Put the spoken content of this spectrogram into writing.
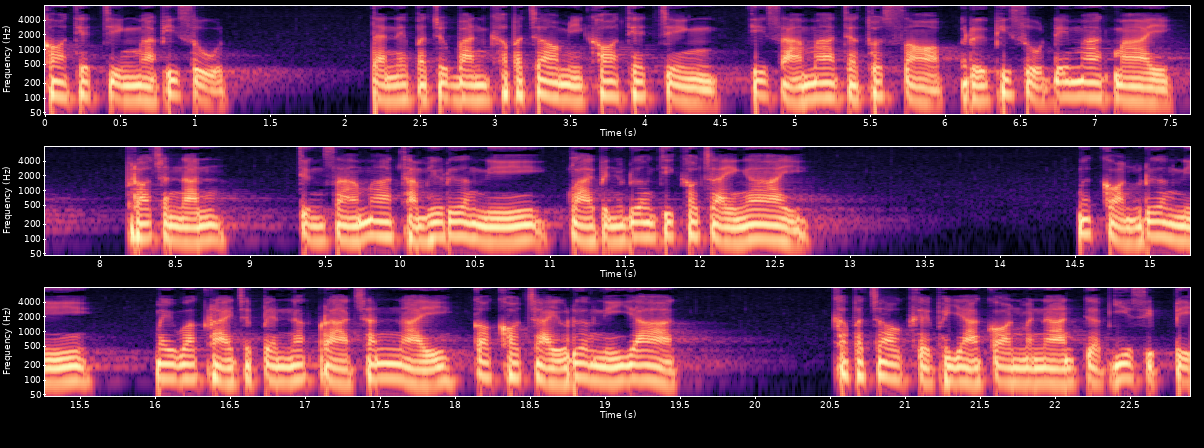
ข้อเท็จจริงมาพิสูจน์ แต่ในปัจจุบันข้าพเจ้ามีข้อเท็จจริงที่สามารถจะทดสอบหรือพิสูจน์ได้มากมาย เพราะฉะนั้นจึงสามารถทำให้เรื่องนี้กลายเป็นเรื่องที่เข้าใจง่าย เมื่อก่อนเรื่องนี้ไม่ว่าใครจะเป็นนักปราชญ์ชั้นไหนก็เข้าใจเรื่องนี้ยาก ข้าพเจ้าเคยพยากรณ์มานานเกือบ 20 ปี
